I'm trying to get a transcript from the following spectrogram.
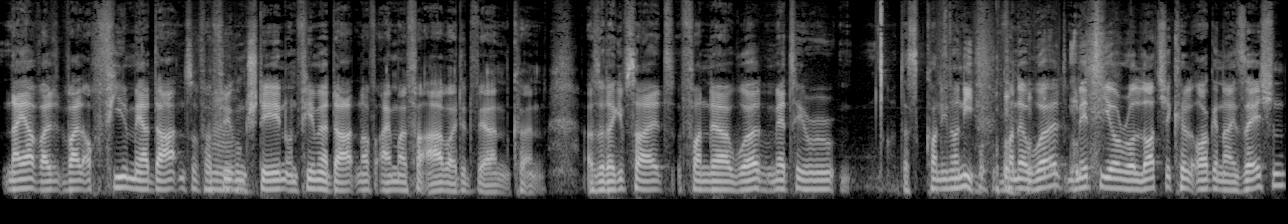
naja, weil, weil auch viel mehr Daten zur Verfügung stehen und viel mehr Daten auf einmal verarbeitet werden können. Also da gibt's halt von der World Meteor das konnte ich noch nie. Von der World Meteorological Organization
